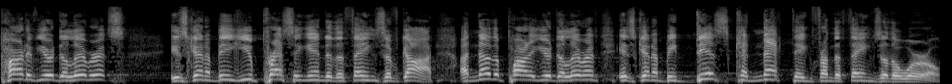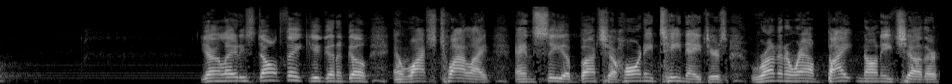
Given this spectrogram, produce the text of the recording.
Part of your deliverance is going to be you pressing into the things of God. Another part of your deliverance is going to be disconnecting from the things of the world. Young ladies, don't think you're going to go and watch Twilight and see a bunch of horny teenagers running around biting on each other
